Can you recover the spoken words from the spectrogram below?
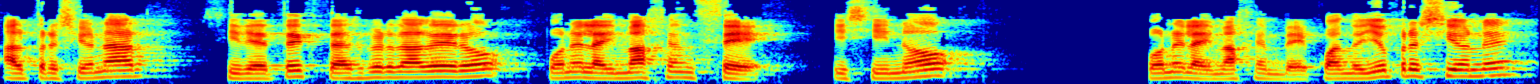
al presionar, si detecta es verdadero, pone la imagen C, y si no, pone la imagen B. Cuando yo presione,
